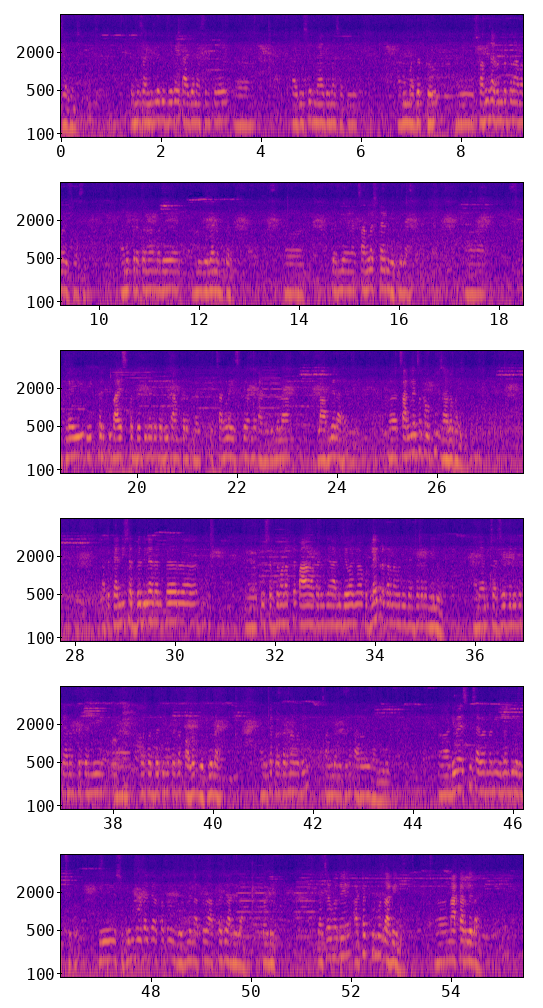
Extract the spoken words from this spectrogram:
साहेबांची त्यांनी सांगितलं की जे काही कायद्याने असेल ते कायदेशीर न्याय देण्यासाठी आम्ही मदत करू. आणि स्वामी साहेबांबद्दल आम्हाला विश्वास आहे. अनेक प्रकरणांमध्ये आम्ही गेल्यानंतर त्यांनी चांगला स्टँड घेतलेला आहे. अं, कुठल्याही एकतर्फी बायस पद्धतीने ते कधी काम करत नाहीत. एक चांगला एस पी आपल्या ठाणे जिल्ह्याला लाभलेला आहे. चांगल्याचं कौतुक झालं पाहिजे. आता त्यांनी शब्द दिल्यानंतर तो शब्द मला वाटतं पाळा कारण जे आम्ही जेव्हा जेव्हा कुठल्याही प्रकरणामध्ये त्यांच्याकडे गेलो आणि आम्ही चर्चा केली तर त्यानंतर त्यांनी त्या पद्धतीने त्याचा फॉलोअप घेतलेला आहे. आणि त्या प्रकरणामध्ये चांगल्या रीतीने कारवाई झालेली आहे. डी वाय एस पी साहेबांना मी विनंती करू इच्छितो की सुप्रीम कोर्टाचे आताचं जजमेंट आता आत्ता जे आलेलं आहे पंडित त्याच्यामध्ये अटकपूर्व जामीन नाकारलेला आहे.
